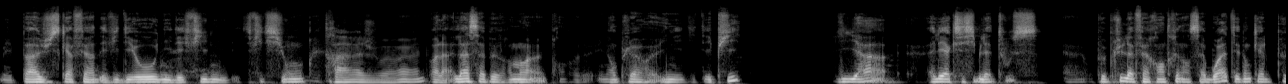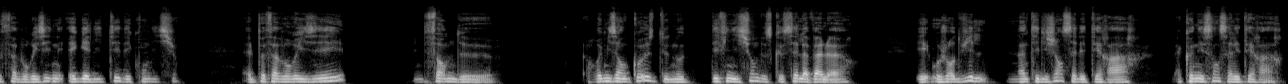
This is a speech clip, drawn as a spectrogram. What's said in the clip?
mais pas jusqu'à faire des vidéos, ni des films, ni des fictions. Métrage, ouais, ouais. Voilà, là, ça peut vraiment prendre une ampleur inédite. Et puis, l'IA, elle est accessible à tous. Euh, on peut plus la faire rentrer dans sa boîte, et donc elle peut favoriser une égalité des conditions. Elle peut favoriser une forme de remise en cause de nos définitions de ce que c'est la valeur. Et aujourd'hui, l'intelligence, elle était rare. La connaissance, elle était rare.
